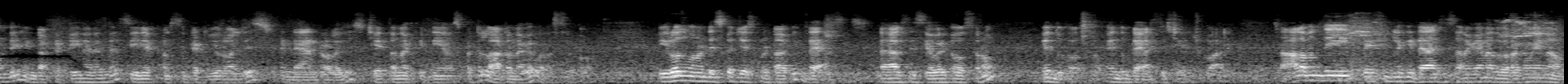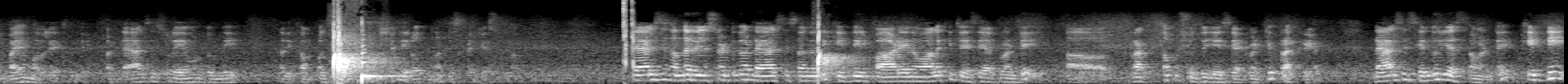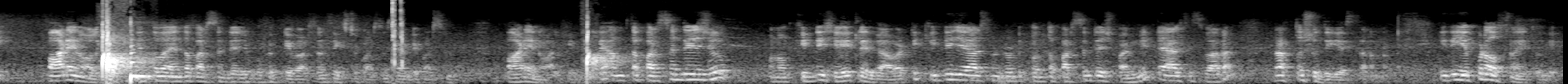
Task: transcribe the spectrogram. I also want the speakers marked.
Speaker 1: అండి. నేను doctor T Narender senior consultant urologist and andrologist Chetana kidney hospital Autonagar Vanasthalipuram ఈరోజు మనం discuss చేసుకున్న టాపిక్ డయాలసిస్. డయాలసిస్ ఎవరికి అవసరం? ఎందుకు అవసరం? ఎందుకు డయాలసిస్ చేయించుకోవాలి? చాలామంది పేషెంట్లకి డయాలసిస్ అనగానే అది ఒక రకమైన భయం మొదలవుతుంది. బట్ డయాలసిస్లో ఏముంటుంది? అది కంపల్సరీ ఈరోజు మనం డిస్కస్ చేసుకున్నాం డయాలసిస్ అందరూ తెలిసినట్టుగా డయాలసిస్ అనేది కిడ్నీలు పాడైన వాళ్ళకి చేసేటువంటి రక్తం శుద్ధి చేసేటువంటి ప్రక్రియ. డయాలసిస్ ఎందుకు చేస్తామంటే కిడ్నీ పాడైన వాళ్ళకి. ఎంత ఎంత percentage fifty percent sixty percent seventy percent పాడైన వాళ్ళకి. అంటే అంత పర్సంటేజ్ మనం కిడ్నీ చేయట్లేదు కాబట్టి కిడ్నీ చేయాల్సినటువంటి కొంత పర్సంటేజ్ పని డయాలసిస్ ద్వారా రక్త శుద్ధి చేస్తారన్నమాట. ఇది ఎప్పుడు అవసరం అవుతుంది?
